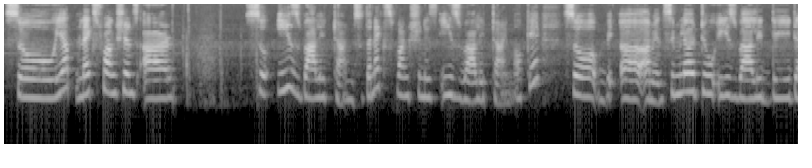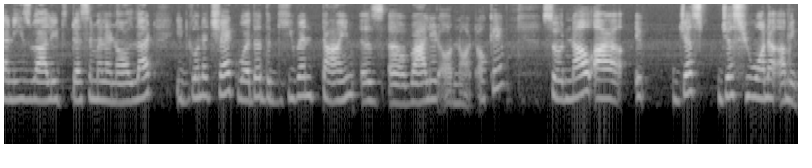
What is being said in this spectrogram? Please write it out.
So yep next functions are so is valid time. So the next function is is valid time okay? So uh, i mean similar to is valid date and is valid decimal and all that it's gonna check whether the given time is uh, valid or not okay? So now i if just just you wanna i mean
